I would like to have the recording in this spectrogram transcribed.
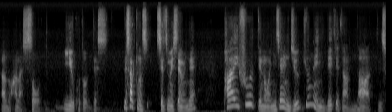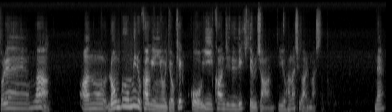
あの話しそうということです。で、さっきも説明したようにね、PyFu っていうのが2019年に出てたんだって、それが、あの、論文を見る限りにおいては結構いい感じでできてるじゃんっていう話がありましたと。ね。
